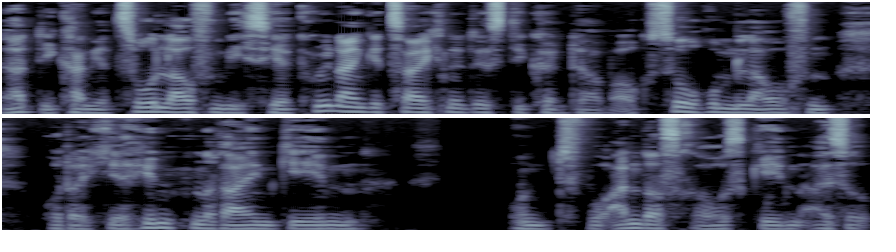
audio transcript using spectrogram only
Ja, die kann jetzt so laufen, wie es hier grün eingezeichnet ist, die könnte aber auch so rumlaufen oder hier hinten reingehen und woanders rausgehen. Also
